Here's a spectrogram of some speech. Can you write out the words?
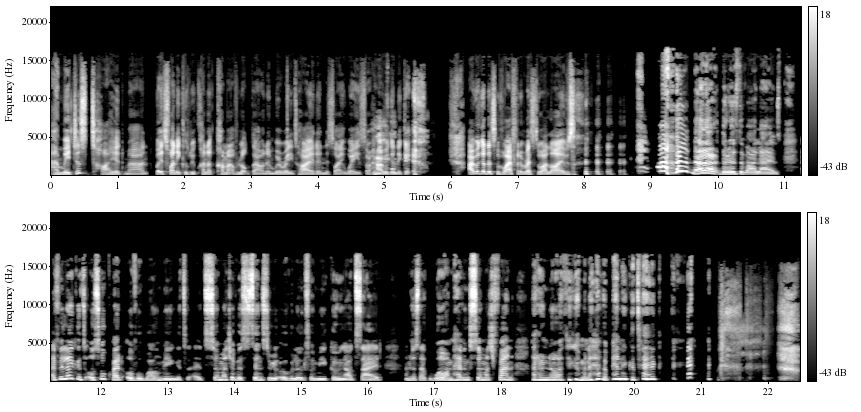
And we're just tired, man. But it's funny because we've kind of come out of lockdown and we're already tired. And it's like, wait, so how are we going to get. Are we going to survive for the rest of our lives? Not the rest of our lives. I feel like it's also quite overwhelming. It's it's so much of a sensory overload for me going outside. I'm just like, whoa, I'm having so much fun. I don't know. I think I'm going to have a panic attack.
